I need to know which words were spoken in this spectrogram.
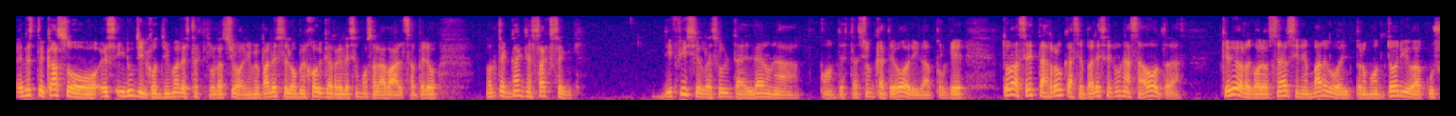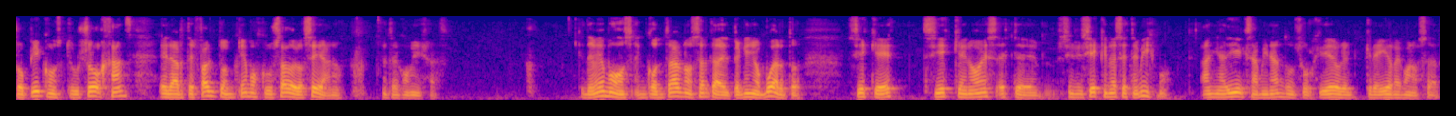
En este caso es inútil continuar esta exploración y me parece lo mejor que regresemos a la balsa, pero no te engañes, Axel. Difícil resulta el dar una contestación categórica, porque todas estas rocas se parecen unas a otras. Creo reconocer, sin embargo, el promontorio a cuyo pie construyó Hans el artefacto en que hemos cruzado el océano, entre comillas. Debemos encontrarnos cerca del pequeño puerto, si es que, es, si es que no es este, si, si es que no es este mismo, añadí examinando un surgidero que creí reconocer.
